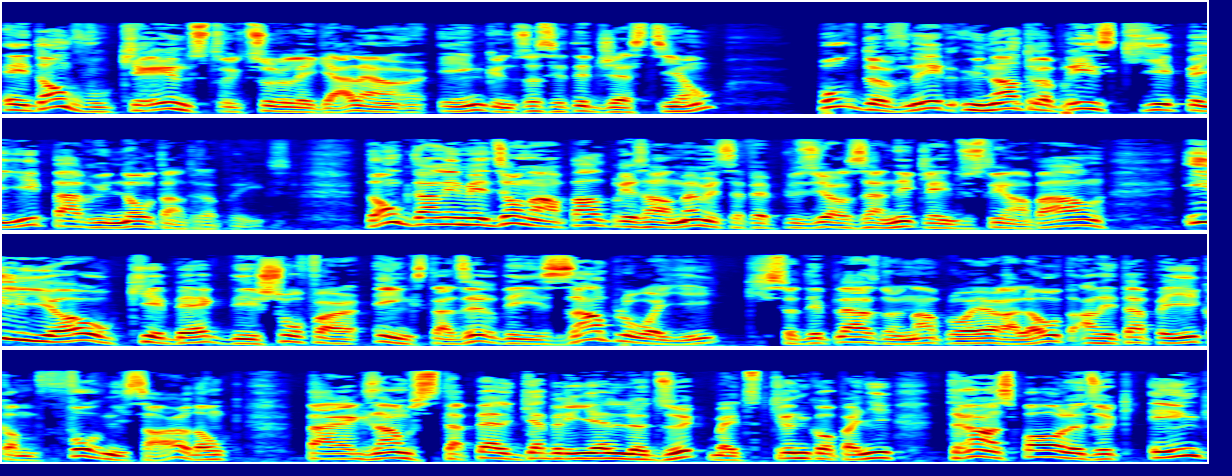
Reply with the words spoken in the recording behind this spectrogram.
Et donc, vous créez une structure légale, un Inc., une société de gestion, pour devenir une entreprise qui est payée par une autre entreprise. Donc, dans les médias, on en parle présentement, mais ça fait plusieurs années que l'industrie en parle. Il y a au Québec des chauffeurs Inc., c'est-à-dire des employés qui se déplacent d'un employeur à l'autre en étant payés comme fournisseurs. Donc, par exemple, si tu t'appelles Gabriel Leduc, ben, tu te crées une compagnie Transport Leduc Inc.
